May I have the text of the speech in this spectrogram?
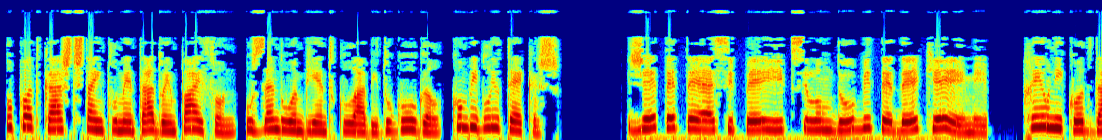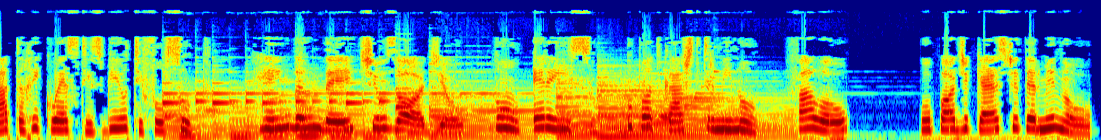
O podcast está implementado em Python, usando o ambiente Colab do Google, com bibliotecas GTTSPYDUB Reunicode Data Request is Beautiful Soup. Redundante os ódio. Bom, era isso. O podcast terminou. Falou. O podcast terminou.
